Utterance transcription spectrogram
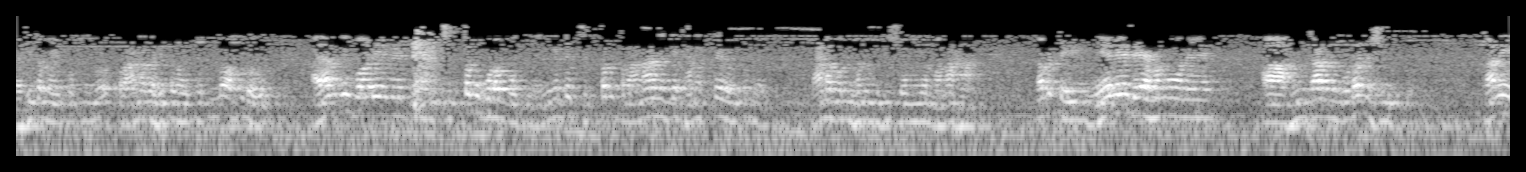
రహితమైపోతుందో ప్రాణరహితమైపోతుందో అప్పుడు ఐఆమ్ ది బాడీ అనేటువంటి చిత్తం కూడా పోతుంది. ఎందుకంటే చిత్తం ప్రాణానికి కనెక్టే అయి ఉంటుంది ప్రాణబంధనం సౌమ్య మనహ కాబట్టి నేనే దేహము అనే ఆ అహంకారం కూడా నశించింది కానీ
